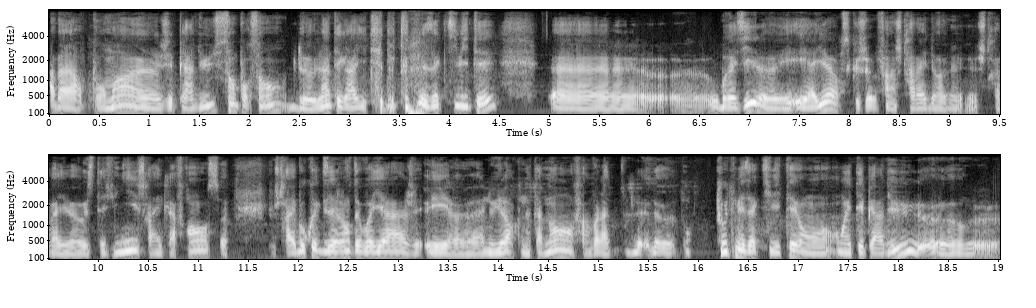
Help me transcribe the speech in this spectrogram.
Ah bah alors pour moi, euh, j'ai perdu 100% de l'intégralité de toutes mes activités euh, au Brésil et, ailleurs, parce que je, enfin, je travaille, dans, je travaille aux États-Unis, je travaille avec la France, je travaille beaucoup avec des agences de voyage et euh, à New York notamment. Enfin voilà, le- le- toutes mes activités ont, ont été perdues euh,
